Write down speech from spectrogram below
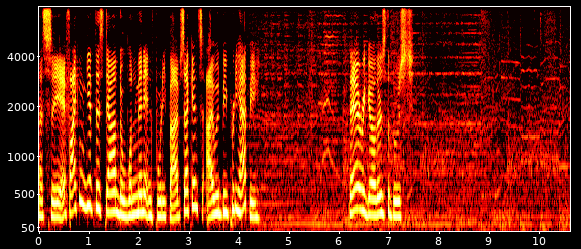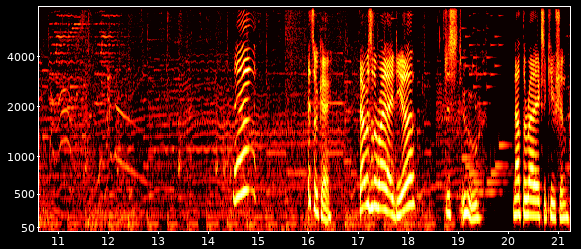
Let's see. If I can get this down to 1 minute and 45 seconds, I would be pretty happy. There we go. There's the boost. Eh, it's okay. That was the right idea. Just, ooh. Not the right execution.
